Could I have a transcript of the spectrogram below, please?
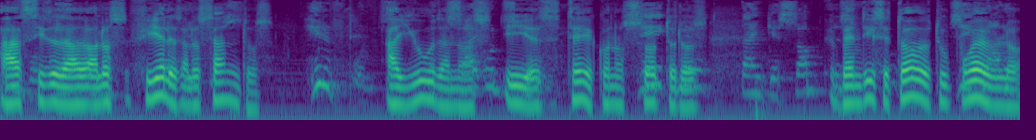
ha sido dado a los fieles, a los santos. Ayúdanos y esté con nosotros. Bendice todo tu pueblo,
